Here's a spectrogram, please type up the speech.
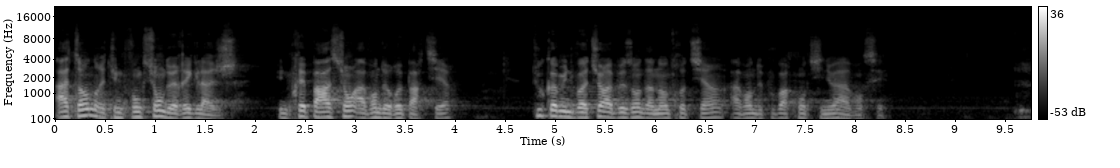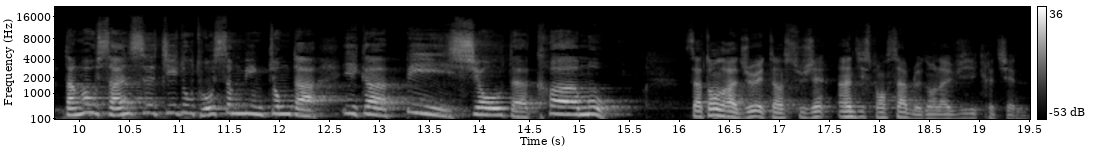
Attendre est une fonction de réglage une préparation avant de repartir, tout comme une voiture a besoin d'un entretien avant de pouvoir continuer à avancer. 等候神是基督徒生命中的一个必修的科目。 S'attendre à Dieu est un sujet indispensable dans la vie chrétienne.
